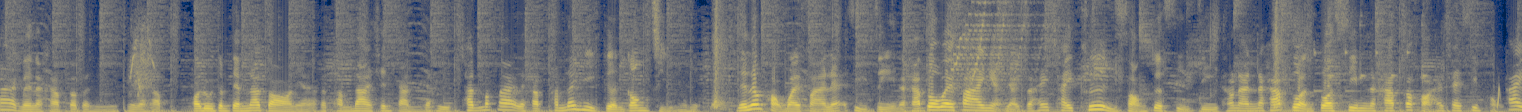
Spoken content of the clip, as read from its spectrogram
มากๆเลยนะครับเจ้าตัวนี้นี่นะครับพอดูเต็มๆหน้าจอเนี่ยก็ทำได้เช่นกันก็คือชัดมากๆเลยครับทำได้ดีเกินกล้องสีนะนี่ในเรื่องของ Wi-Fi และ 4G นะครับ ตัว Wi-Fi เนี่ยอยากจะให้ใช้คลื่น 2.4G เท่านั้นนะครับ ส่วนตัวซิมนะครับก็ขอให้ใช้ซิมของค่าย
